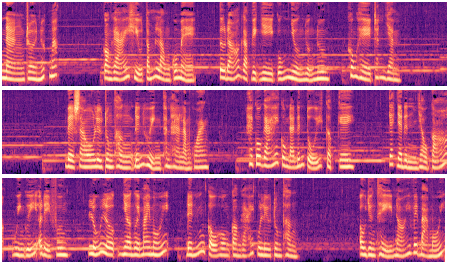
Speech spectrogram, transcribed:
nàng rơi nước mắt. Con gái hiểu tấm lòng của mẹ, từ đó gặp việc gì cũng nhường nhượng nương, không hề tranh giành về sau Liêu Trung Thần đến huyện Thanh Hà làm quan. Hai cô gái cũng đã đến tuổi cập kê. Các gia đình giàu có, quyền quý ở địa phương, lũ lượt nhờ người mai mối đến cầu hôn con gái của Liêu Trung Thần. Âu Dương Thị nói với bà mối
